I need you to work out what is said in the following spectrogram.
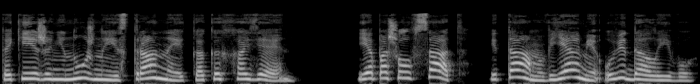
такие же ненужные и странные, как их хозяин. Я пошел в сад, и там, в яме, увидал его.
